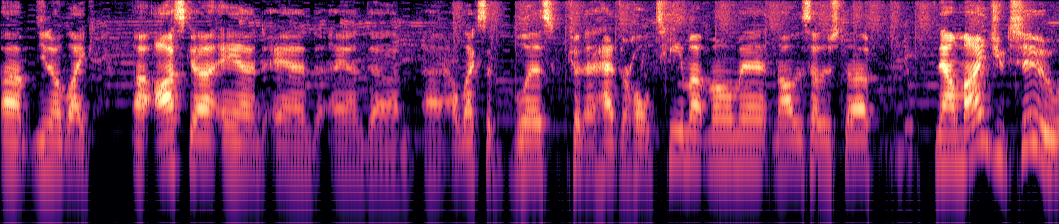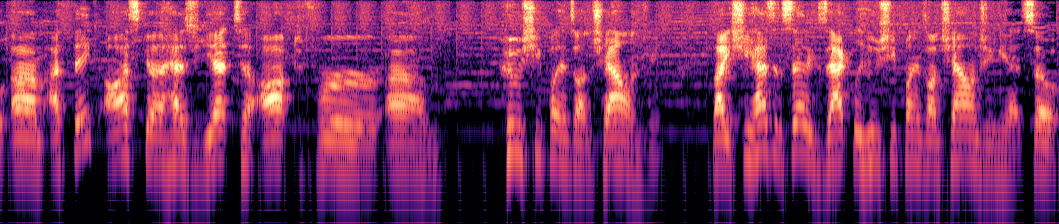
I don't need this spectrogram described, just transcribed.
um, you know, like uh, Asuka and and and um, uh, Alexa Bliss could have had their whole team up moment and all this other stuff. Yep. Now, mind you, too, um, I think Asuka has yet to opt for um, who she plans on challenging. Like, she hasn't said exactly who she plans on challenging yet. So,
